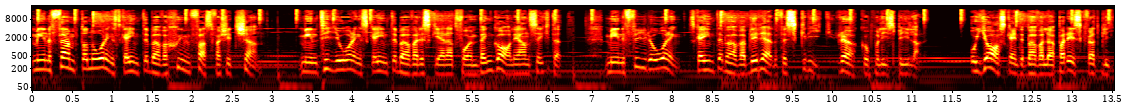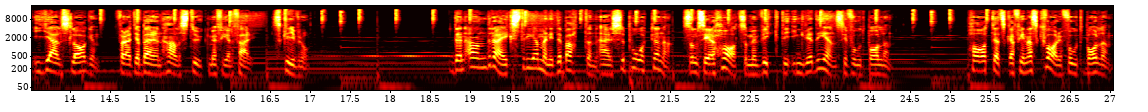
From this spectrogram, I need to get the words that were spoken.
Min 15-åring ska inte behöva skymfas för sitt kön. Min 10-åring ska inte behöva riskera att få en bengal i ansiktet. Min 4-åring ska inte behöva bli rädd för skrik, rök och polisbilar. Och jag ska inte behöva löpa risk för att bli ihjälslagen för att jag bär en halsduk med fel färg, skriver hon. Den andra extremen i debatten är supporterna som ser hat som en viktig ingrediens i fotbollen. Hatet ska finnas kvar i fotbollen.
